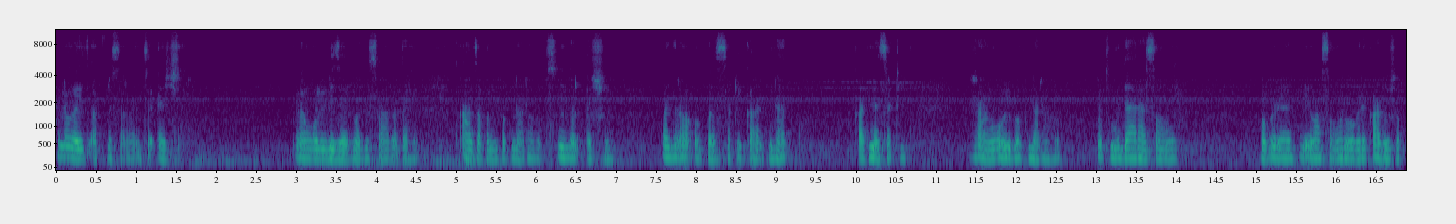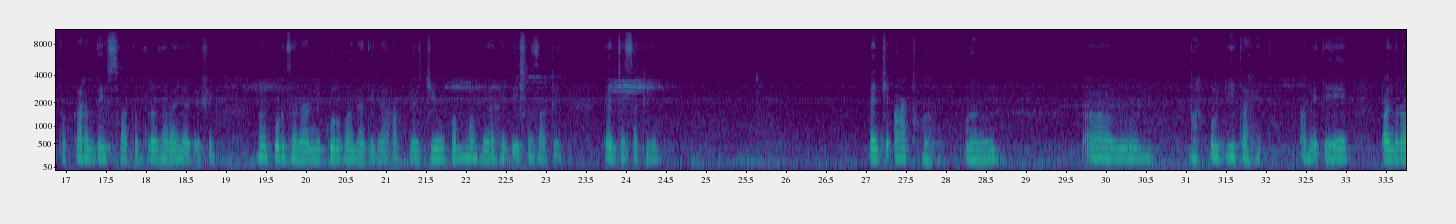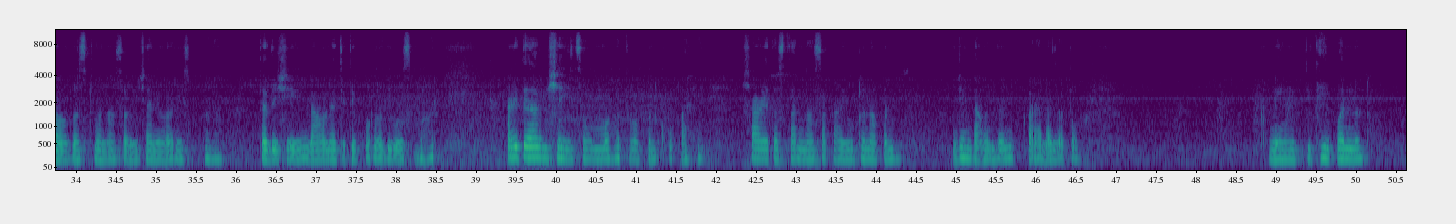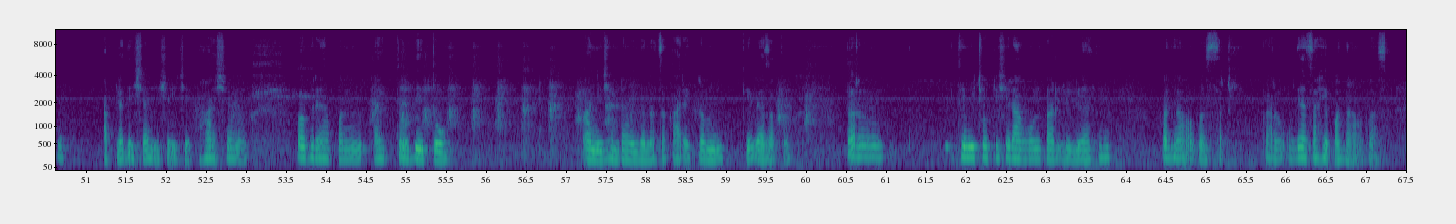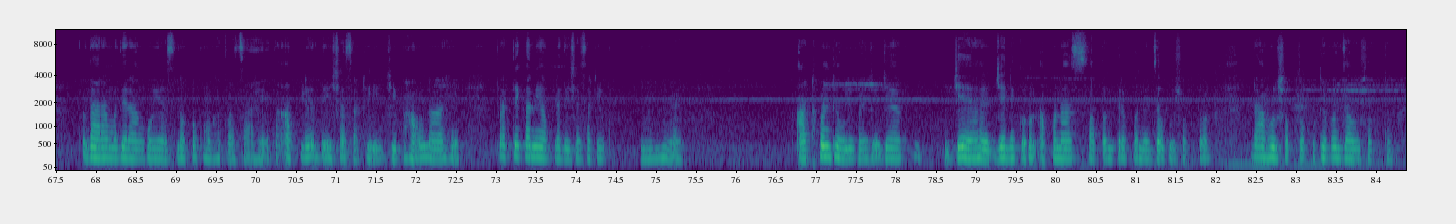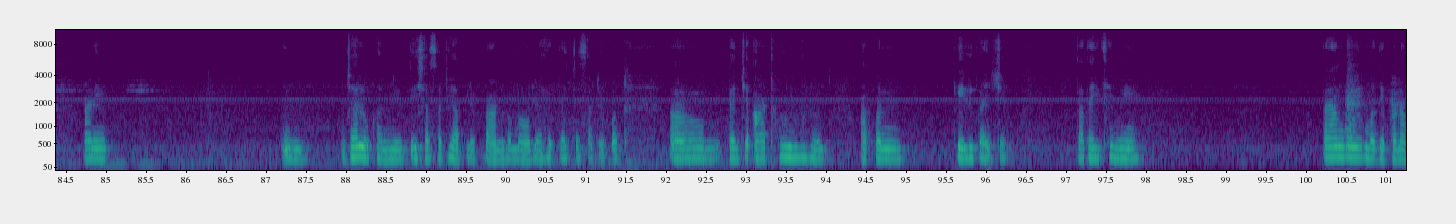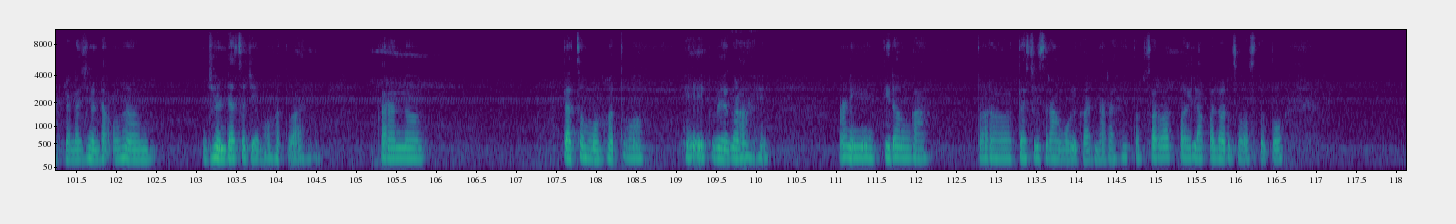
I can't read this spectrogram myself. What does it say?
Hello guys आपलं सर्वांचं H rangoli डिझाईनमध्ये स्वागत आहे. आज आपण बघणार आहोत सुंदर अशी पंधरा ऑगस्टसाठी काढण्यात काढण्यासाठी रांगोळी बघणार आहोत. तर तुम्ही दारासमोर वगैरे देवासमोर वगैरे काढू शकतात कारण देश स्वातंत्र्य झाला या दिवशी. भरपूर जणांनी कुर्बान्या दिल्या आपले जीव गमावले आहे देशासाठी त्यांच्यासाठी. त्यांची आठवण म्हणून भरपूर गीत आहेत. आणि ते पंधरा ऑगस्ट म्हणा सव्वीस जानेवारी म्हणा त्या दिवशी लावण्यात येते पूर्ण दिवसभर. आणि त्याविषयीचं महत्त्व पण खूप आहे. शाळेत असताना सकाळी उठून आपण झेंडावंदन करायला जातो. आणि तिथे पण आपल्या देशाविषयीचे भाषणं वगैरे आपण ऐकतो देतो. आणि झेंडावंदनाचा कार्यक्रम केला जातो. तर इथे मी छोटीशी रांगोळी काढलेली आहे. पंधरा ऑगस्टसाठी. कारण उद्याच आहे पंधरा ऑगस्ट. तर दारामध्ये रांगोळी असणं खूप महत्त्वाचं आहे. तर आपल्या देशासाठी जी भावना आहे प्रत्येकाने आपल्या देशासाठी आठवण ठेवली पाहिजे. जे जे जेणेकरून आपण आज स्वातंत्र्यपणे जगू शकतो राहू शकतो कुठे पण जाऊ शकतो. आणि ज्या लोकांनी देशासाठी आपले प्राण गमावले आहेत त्यांच्यासाठी पण त्यांची आठवण म्हणून आपण केली पाहिजे. तर आता इथे मी रांगोळीमध्ये पण आपल्याला झेंडा झेंड्याचं जे महत्त्व आहे कारण त्याचं महत्त्व हे एक वेगळं आहे. आणि तिरंगा तर त्याचीच रांगोळी काढणार आहे. तर सर्वात पहिला कलर जो असतो तो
